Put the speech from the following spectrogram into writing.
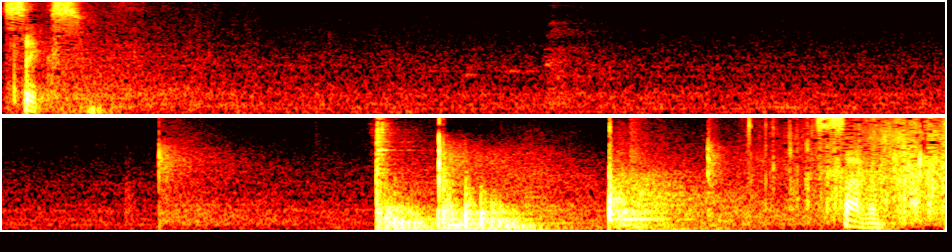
Six. Seven.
